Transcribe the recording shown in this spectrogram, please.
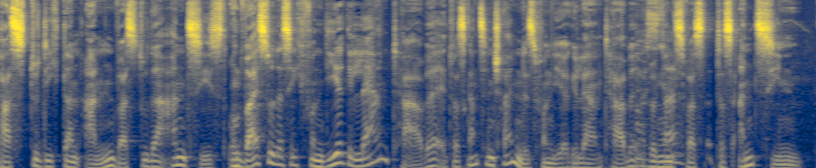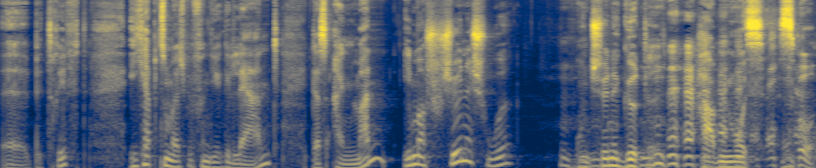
passt du dich dann an, was du da anziehst. Und weißt du, dass ich von dir gelernt habe, etwas ganz Entscheidendes von dir gelernt habe, Was übrigens, denn? was das Anziehen äh, betrifft. Ich habe zum Beispiel von dir gelernt, dass ein Mann immer schöne Schuhe und schöne Gürtel haben muss. So,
